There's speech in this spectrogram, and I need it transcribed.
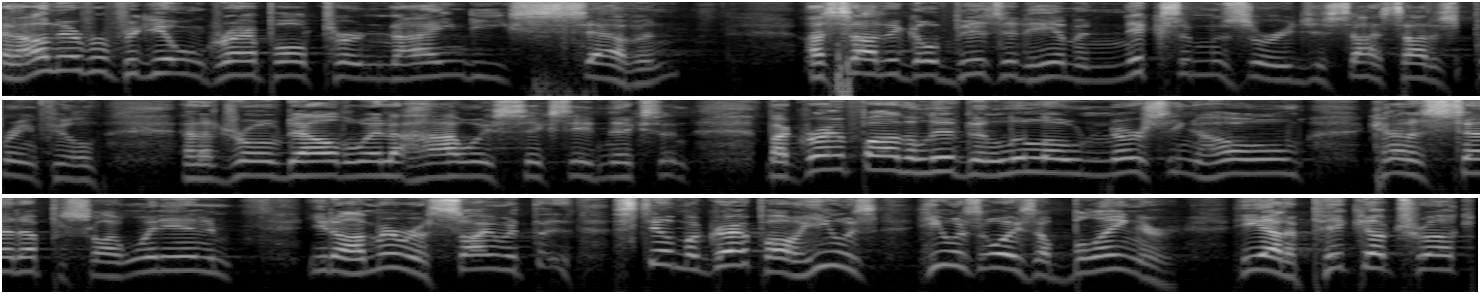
And I'll never forget when Grandpa turned 97. I decided to go visit him in Nixa, Missouri, just outside of Springfield. And I drove down all the way to Highway 60 in Nixa. My grandfather lived in a little old nursing home, kind of set up. So I went in and, you know, I remember I saw him with, the, still my grandpa, he was, he was always a blinger. He had a pickup truck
